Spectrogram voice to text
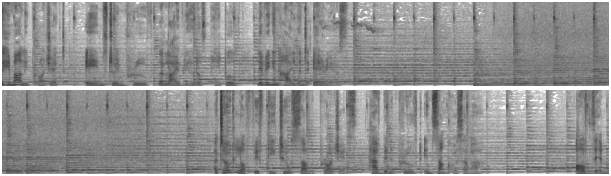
The Himali project aims to improve the livelihood of people living in highland areas. A total of 52 sub-projects have been approved in Sankhuwasabha. Of them,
